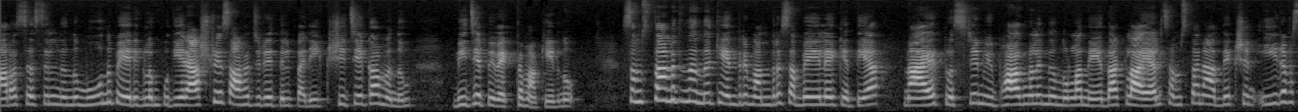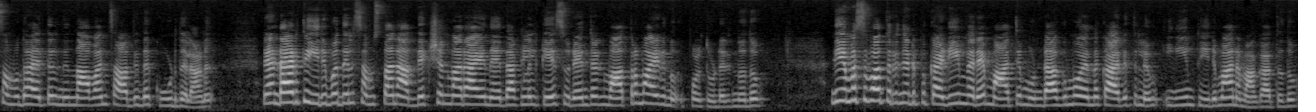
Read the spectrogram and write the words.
ആർ എസ് എസിൽ നിന്ന് മൂന്ന് പേരുകളും പുതിയ രാഷ്ട്രീയ സാഹചര്യത്തിൽ പരീക്ഷിച്ചേക്കാമെന്നും ബി ജെ പി വ്യക്തമാക്കിയിരുന്നു. സംസ്ഥാനത്ത് നിന്ന് കേന്ദ്ര മന്ത്രിസഭയിലേക്ക് എത്തിയ നായർ ക്രിസ്ത്യൻ വിഭാഗങ്ങളിൽ നിന്നുള്ള നേതാക്കളായാൽ സംസ്ഥാന അധ്യക്ഷൻ ഈഴവ സമുദായത്തിൽ നിന്നാവാൻ സാധ്യത കൂടുതലാണ്. രണ്ടായിരത്തി ഇരുപതിൽ സംസ്ഥാന അധ്യക്ഷന്മാരായ നേതാക്കളിൽ കെ സുരേന്ദ്രൻ മാത്രമായിരുന്നു ഇപ്പോൾ തുടരുന്നതും. നിയമസഭാ തിരഞ്ഞെടുപ്പ് കഴിയും വരെ മാറ്റം ഉണ്ടാകുമോ എന്ന കാര്യത്തിലും ഇനിയും തീരുമാനമാകാത്തതും.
